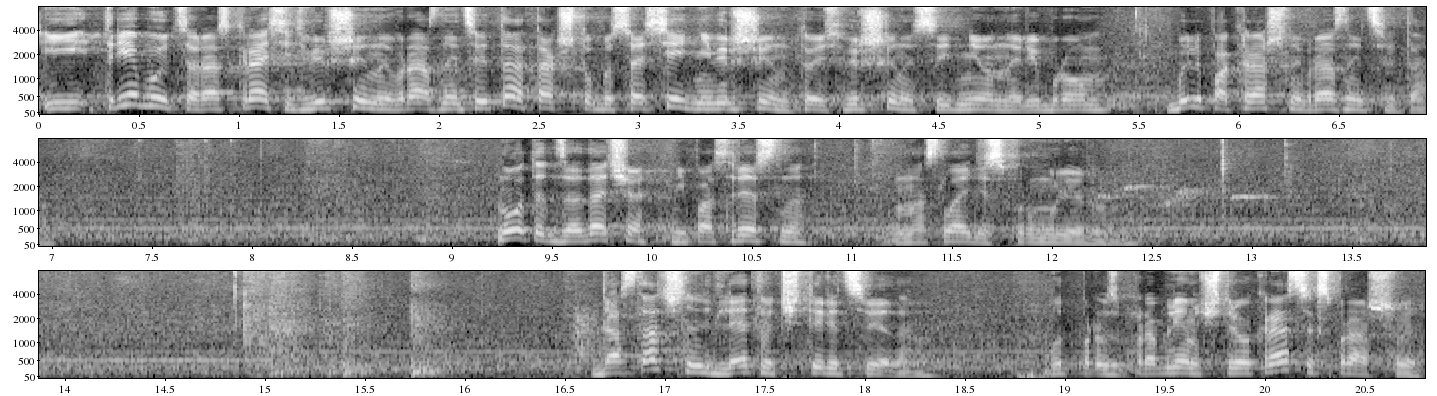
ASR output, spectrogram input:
И требуется раскрасить вершины в разные цвета так, чтобы соседние вершины, то есть вершины, соединенные ребром, были покрашены в разные цвета. Ну вот эта задача непосредственно на слайде сформулирована. Достаточно ли для этого четыре цвета? Вот проблема четырех красок спрашивает.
